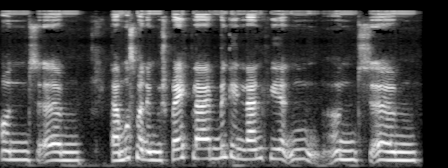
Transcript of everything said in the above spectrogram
Und ähm, da muss man im Gespräch bleiben mit den Landwirten und ähm,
